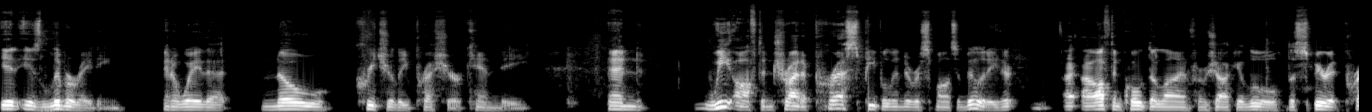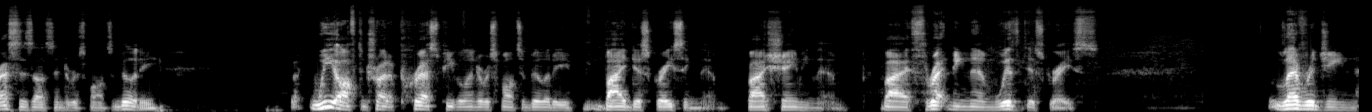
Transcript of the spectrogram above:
it is liberating in a way that no creaturely pressure can be. And we often try to press people into responsibility. There, I, I, often quote the line from Jacques Ellul the Spirit presses us into responsibility. We often try to press people into responsibility by disgracing them, by shaming them, by threatening them with disgrace, leveraging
